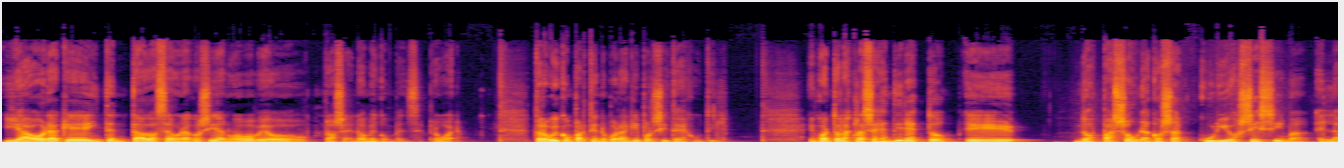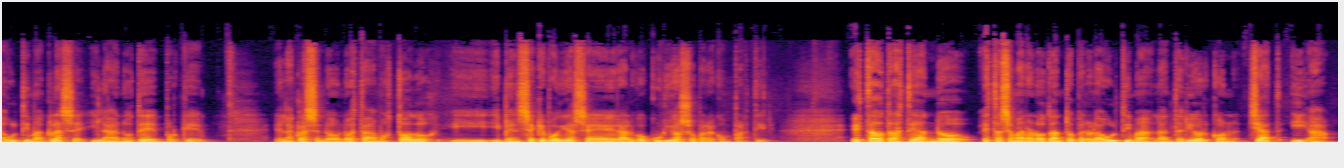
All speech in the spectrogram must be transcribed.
Y ahora que he intentado hacer una cosilla nueva, veo, no sé, no me convence. Pero bueno, te lo voy compartiendo por aquí por si te es útil. En cuanto a las clases en directo, eh, nos pasó una cosa curiosísima en la última clase y la anoté porque en la clase no, estábamos todos y pensé que podía ser algo curioso para compartir. He estado trasteando, esta semana no tanto, pero la última, la anterior, con Chat IA,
